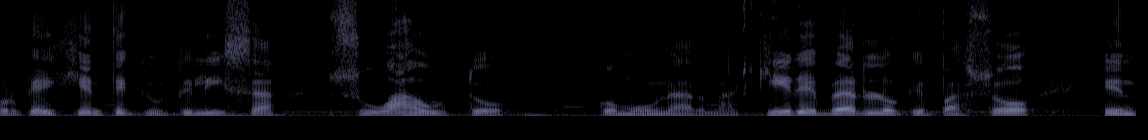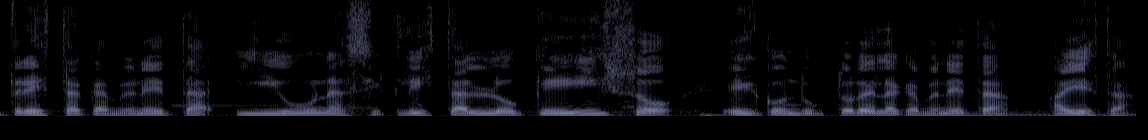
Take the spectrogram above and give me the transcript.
porque hay gente que utiliza su auto como un arma. ¿Quiere ver lo que pasó entre esta camioneta y una ciclista? Lo que hizo el conductor de la camioneta, ahí está.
